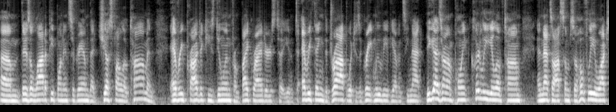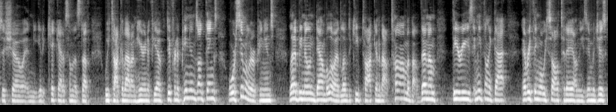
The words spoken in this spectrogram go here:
Um, there's a lot of people on Instagram that just follow Tom and every project he's doing, from Bike Riders to you know to everything. The Drop, which is a great movie if you haven't seen that. You guys are on point. Clearly, you love Tom, and that's awesome. So hopefully, you watch this show and you get a kick out of some of the stuff we talk about on here. And if you have different opinions on things or similar opinions, let it be known down below. I'd love to keep talking about Tom, about Venom, theories, anything like that everything what we saw today on these images.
